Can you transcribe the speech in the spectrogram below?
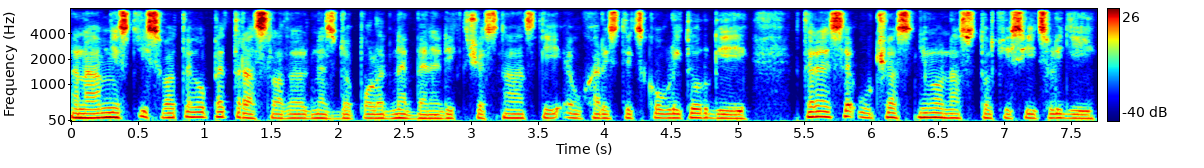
Na náměstí svatého Petra slavil dnes dopoledne Benedikt XVI. eucharistickou liturgii, které se účastnilo na 100 tisíc lidí,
